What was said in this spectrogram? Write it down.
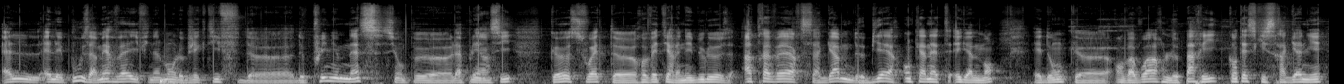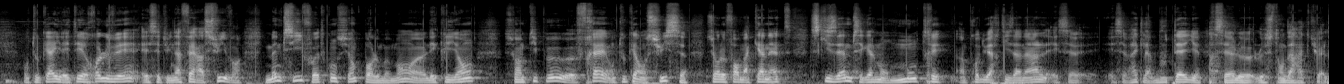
elle, épouse à merveille finalement l'objectif de, de, premiumness, si on peut l'appeler ainsi, que souhaite euh, revêtir la nébuleuse à travers sa gamme de bières en canette également. Et donc, euh, on va voir le pari, quand est-ce qu'il sera gagné. En tout cas, il a été relevé et c'est une affaire à suivre. Même s'il faut être conscient que pour le moment, euh, les clients sont un petit peu frais, en tout cas en Suisse, sur le format canette. Ce qu'ils aiment, c'est également montrer un produit artisanal et c'est vrai que la bouteille, c'est le, standard actuel.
